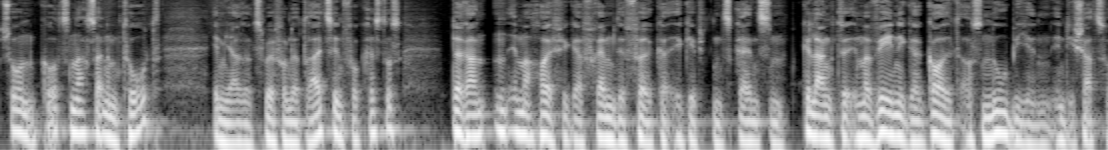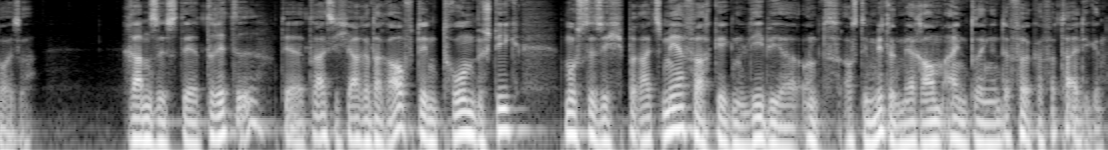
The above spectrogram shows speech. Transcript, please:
Schon kurz nach seinem Tod, im Jahre 1213 vor Christus, berannten immer häufiger fremde Völker Ägyptens Grenzen, gelangte immer weniger Gold aus Nubien in die Schatzhäuser. Ramses III., der 30 Jahre darauf den Thron bestieg, musste sich bereits mehrfach gegen Libyer und aus dem Mittelmeerraum eindringende Völker verteidigen.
